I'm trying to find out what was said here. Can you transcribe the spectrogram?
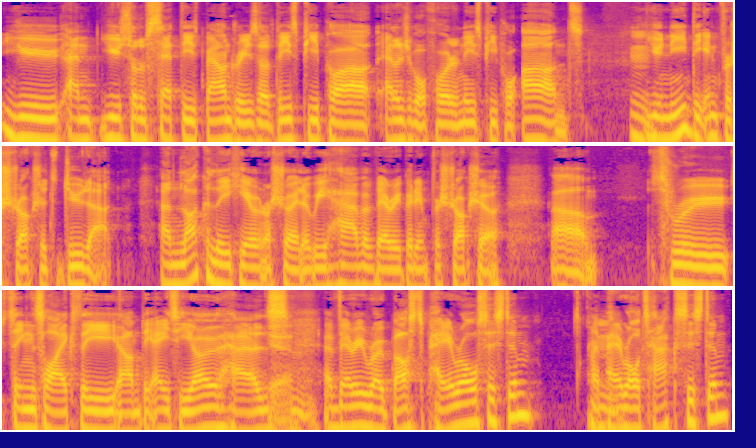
you and you sort of set these boundaries of these people are eligible for it and these people aren't, you need the infrastructure to do that. And luckily here in Australia, we have a very good infrastructure um, through things like the um, the ATO has Yeah. a very robust payroll system, a payroll tax system,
